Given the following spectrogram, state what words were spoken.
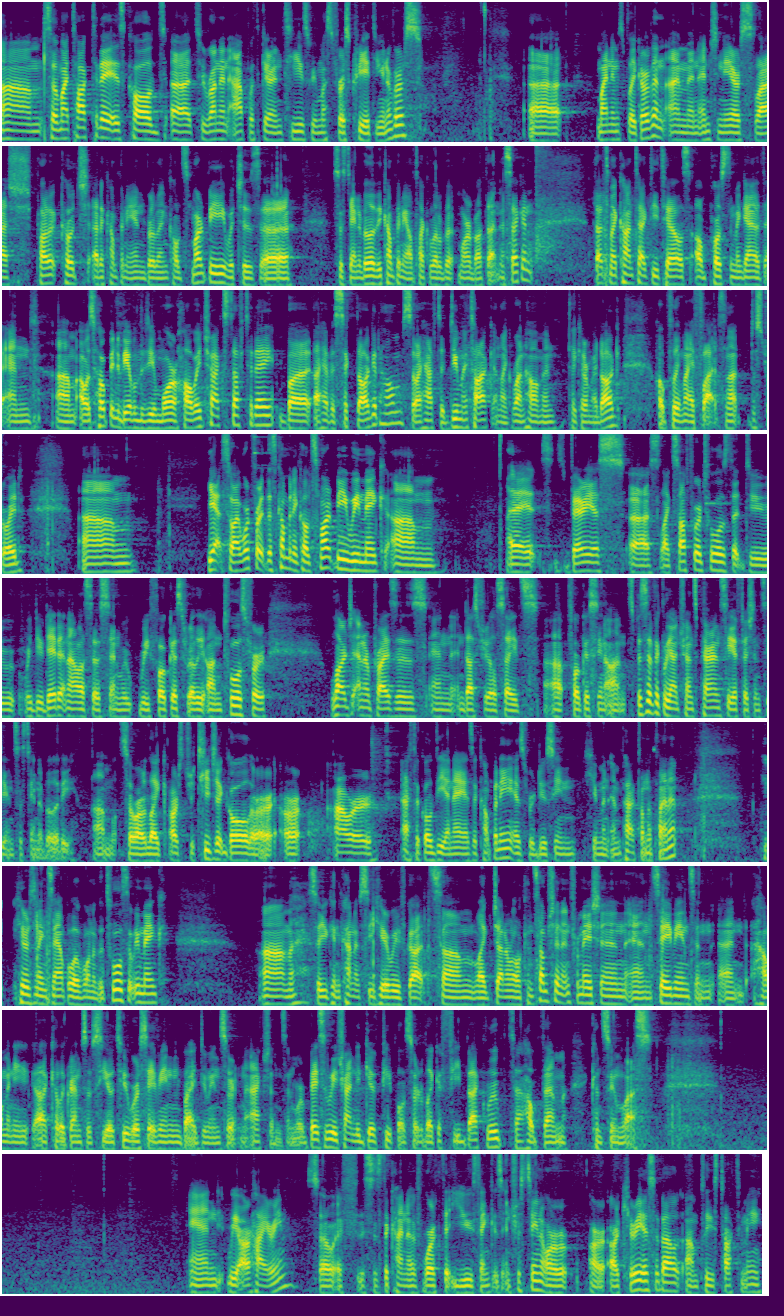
Um, so my talk today is called uh, To Run an App with Guarantees, We Must First Create the Universe. Uh, my name is Blake Irvin. I'm an engineer slash product coach at a company in Berlin called smartB, which is a sustainability company. I'll talk a little bit more about that in a second. That's my contact details. I'll post them again at the end. Um, I was hoping to be able to do more hallway track stuff today, but I have a sick dog at home, so I have to do my talk and like run home and take care of my dog. Hopefully my flat's not destroyed. Um, yeah, so I work for this company called smartB. We make um, various uh, like software tools that do, we do data analysis and we, we, focus really on tools for large enterprises and industrial sites uh, focusing on specifically on transparency, efficiency, and sustainability. Um, so our like our strategic goal or our, our, our ethical DNA as a company is reducing human impact on the planet. Here's an example of one of the tools that we make. Um, so you can kind of see here we've got some like general consumption information and savings and, and how many uh, kilograms of CO2 we're saving by doing certain actions. And we're basically trying to give people sort of like a feedback loop to help them consume less. And we are hiring. So if this is the kind of work that you think is interesting or are, are curious about, um, please talk to me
